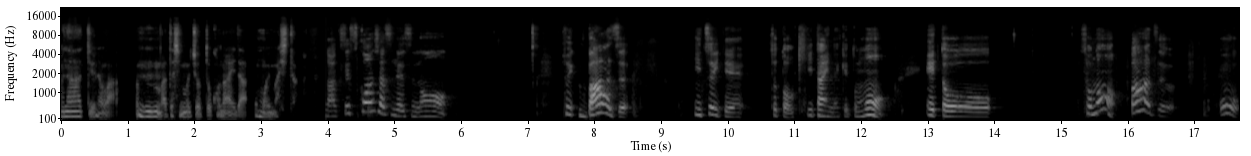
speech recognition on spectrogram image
うなっていうのはうん、私もちょっとこの間思いました。アクセスコンシャスネスのバーズについてちょっと聞きたいんだけども、えっと、そのバーズを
